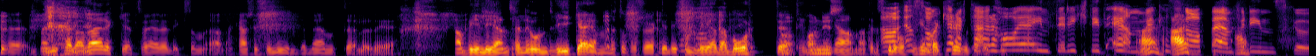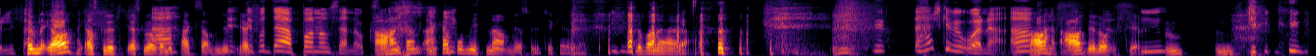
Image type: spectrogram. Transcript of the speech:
Eh, Men i själva verket så är det liksom, ja, han kanske är senildement eller det, han vill egentligen undvika ämnet och försöker liksom leda bort det Ja, till ni- någonting annat. Det skulle ja vara så en sån kul. karaktär liksom. har jag inte riktigt än. men jag kan nej, skapa en för nej. din skull. För, mig- ja, jag skulle, jag skulle vara Ja, väldigt tacksam. Du, jag, du får döpa honom sen också. ja, han, kan, han kan få mitt namn. Jag skulle tycka det var- skulle vara nära. Det här ska vi ordna. Ja. Ja, ja det låter Yes. trevligt. Mm. Mm.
